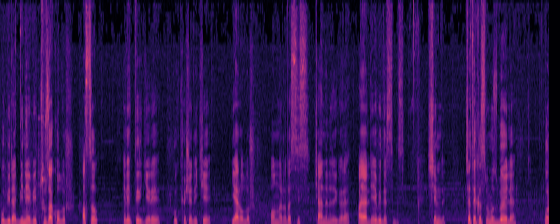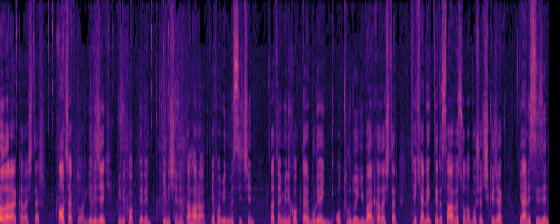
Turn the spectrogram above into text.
bu bir, bir nevi tuzak olur. Asıl elektrik yeri bu köşedeki yer olur. Onları da siz kendinize göre ayarlayabilirsiniz. Şimdi çatı kısmımız böyle. Buralar arkadaşlar alçak duvar gelecek. Minikopterin inişini daha rahat yapabilmesi için. Zaten minikopter buraya oturduğu gibi arkadaşlar tekerlekleri sağa ve sola boşa çıkacak. Yani sizin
